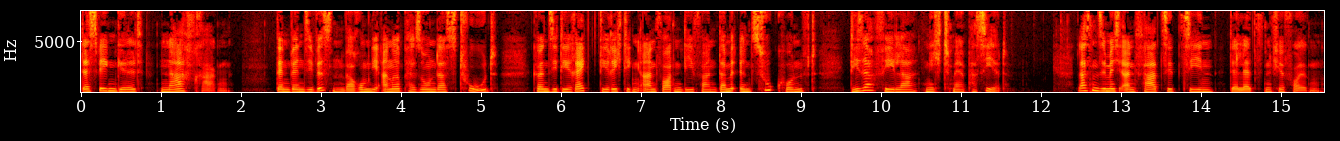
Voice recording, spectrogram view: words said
Deswegen gilt Nachfragen. Denn wenn Sie wissen, warum die andere Person das tut, können Sie direkt die richtigen Antworten liefern, damit in Zukunft dieser Fehler nicht mehr passiert. Lassen Sie mich ein Fazit ziehen der letzten vier Folgen.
